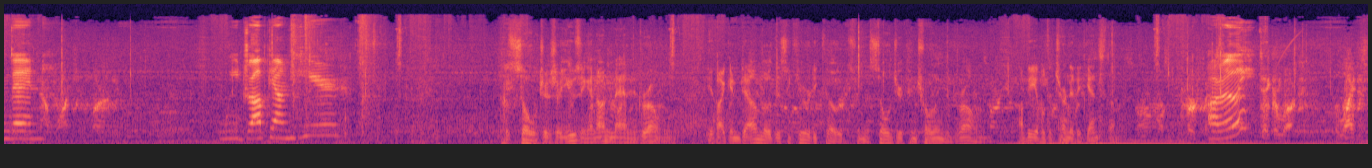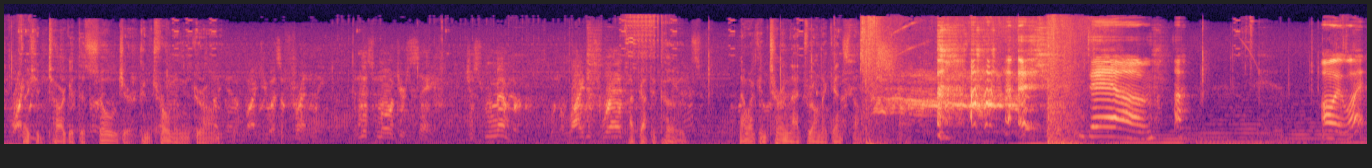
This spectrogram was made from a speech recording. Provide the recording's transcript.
And then we drop down here. The soldiers are using an unmanned drone. If I can download the security codes from the soldier controlling the drone, I'll be able to turn it against them. Oh, really? Take a look. The light is white. I should target the soldier controlling the drone. identify you as a friendly. In this mode, you're safe. Just remember, when the light is red, I've got the codes. Now I can turn that drone against them. Damn. oh, wait, what?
